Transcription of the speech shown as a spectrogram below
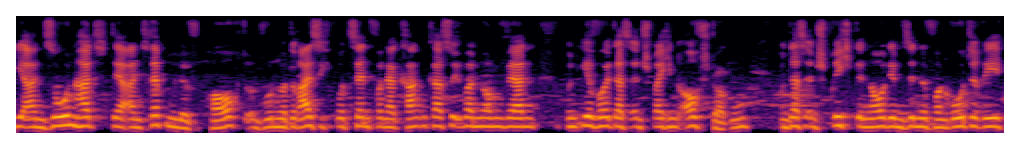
die einen Sohn hat, der einen Treppenlift braucht und wo nur 30 Prozent von der Krankenkasse übernommen werden und ihr wollt das entsprechend aufstocken. Und das entspricht genau dem Sinne von Rotary.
